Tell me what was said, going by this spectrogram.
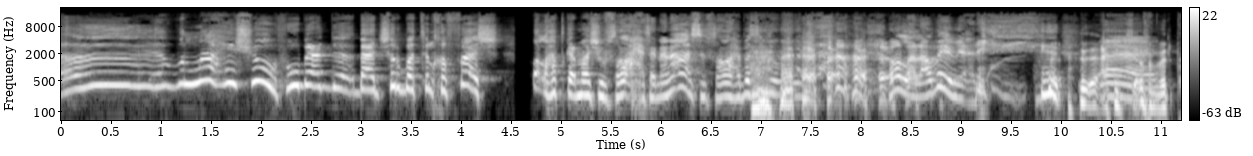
آه والله شوف هو بعد بعد شربة الخفاش والله اتقع ما أشوف صراحة أنا آسف صراحة بس انه والله العظيم يعني. شربت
